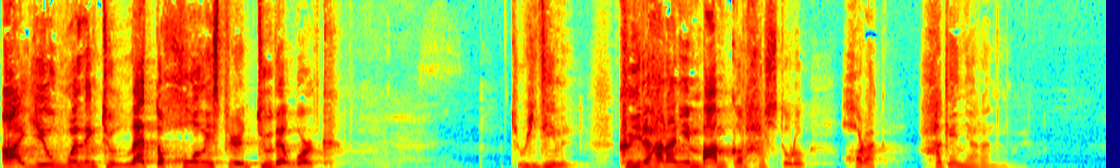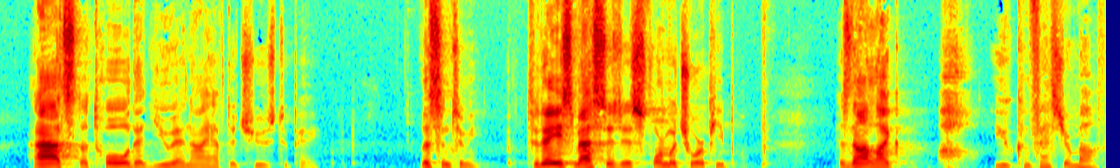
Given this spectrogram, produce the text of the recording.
Are you willing to let the Holy Spirit do that work? To redeem it. 그 일을 하나님 마음껏 하시도록 허락하겠냐라는 거예요. That's the toll that you and I have to choose to pay. Listen to me. Today's message is for mature people. It's not like, oh, you confess your mouth,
